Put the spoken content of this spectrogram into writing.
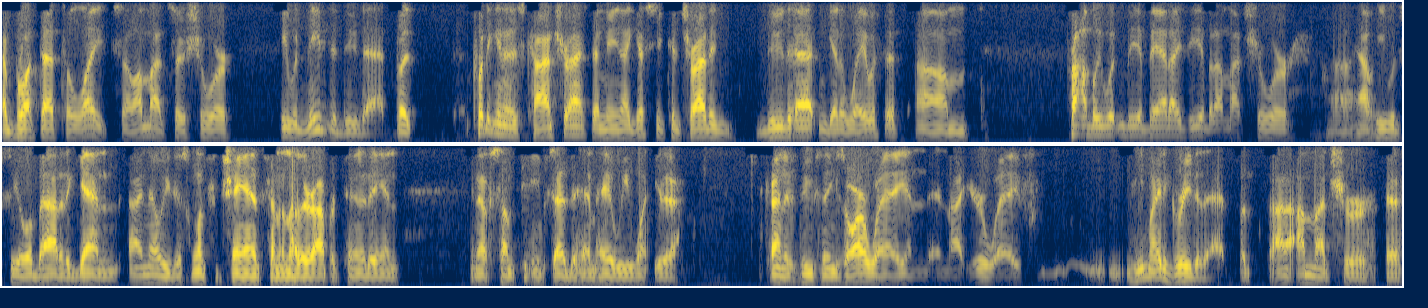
have brought that to light. So I'm not so sure he would need to do that. But putting it in his contract, I mean, I guess you could try to do that and get away with it. Um, probably wouldn't be a bad idea, but I'm not sure uh, how he would feel about it. Again, I know he just wants a chance and another opportunity. And, you know, if some team said to him, hey, we want you to kind of do things our way and, and not your way, he might agree to that. But I, I'm not sure if,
